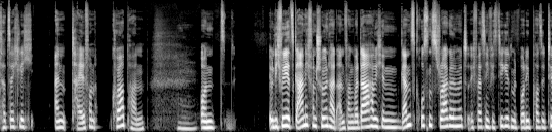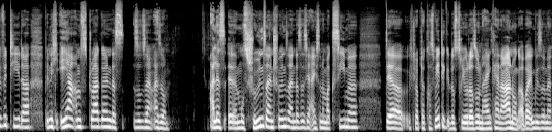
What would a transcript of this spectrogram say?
tatsächlich ein Teil von Körpern. Mhm. Und, und ich will jetzt gar nicht von Schönheit anfangen, weil da habe ich einen ganz großen Struggle mit. Ich weiß nicht, wie es dir geht, mit Body Positivity. Da bin ich eher am struggeln, dass sozusagen, also alles äh, muss schön sein, schön sein. Das ist ja eigentlich so eine Maxime der, ich glaube, der Kosmetikindustrie oder so, nein, keine Ahnung, aber irgendwie so eine,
